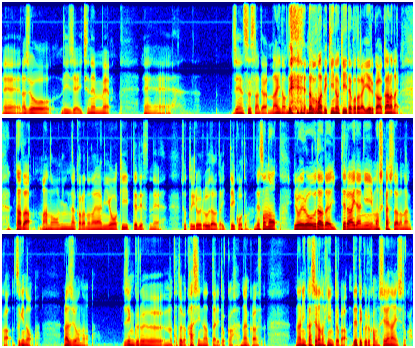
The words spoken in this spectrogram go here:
えーラジオ DJ1 年目、えージェーン・スーさんではないので どこまで気の利いたことが言えるかわからない。ただあのみんなからの悩みを聞いてですねちょっといろいろうだうだ言っていこうと。でそのいろいろうだうだ言ってる間にもしかしたらなんか次のラジオのジングルの例えば歌詞になったりとかなんか何かしらのヒントが出てくるかもしれないしとか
